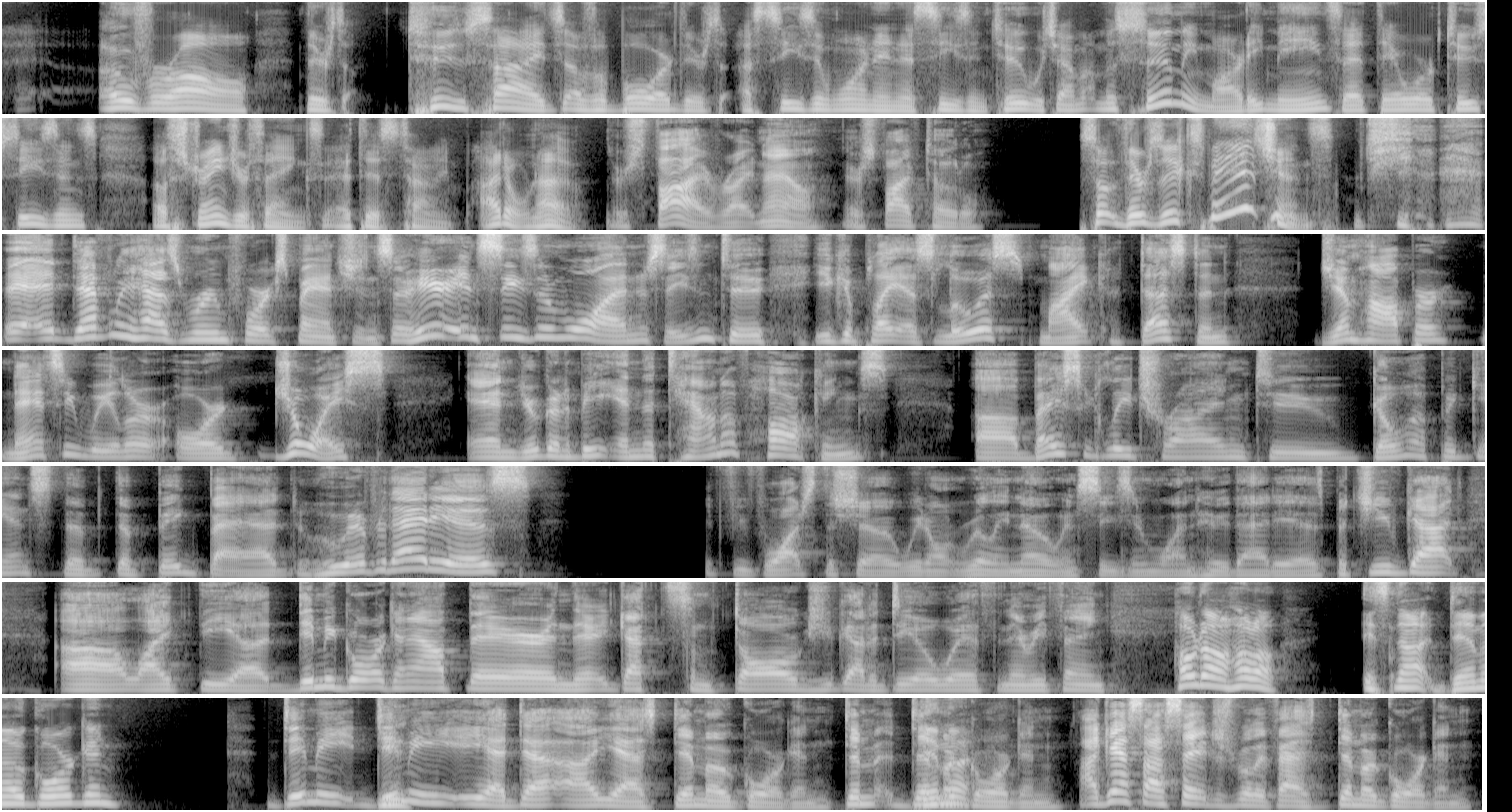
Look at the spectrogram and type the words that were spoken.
overall, there's two sides of a board. There's a season one and a season two, which I'm, I'm assuming, Marty, means that there were two seasons of Stranger Things at this time. I don't know. There's five right now. There's five total. So there's expansions. It definitely has room for expansion. So here in season one, season two, you could play as Lewis, Mike, Dustin, Jim Hopper, Nancy Wheeler, or Joyce, and you're going to be in the town of Hawkins, uh, basically trying to go up against the the big bad, whoever that is. If you've watched the show, we don't really know in season one who that is, but you've got uh, like the uh, Demigorgon out there, and they got some dogs you got to deal with and everything. Hold on, hold on. It's not Demo Gorgon. Demi, Demi, yeah, de, uh, yes, Demogorgon, Dem, Demogorgon. I guess I say it just really fast. Demogorgon.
